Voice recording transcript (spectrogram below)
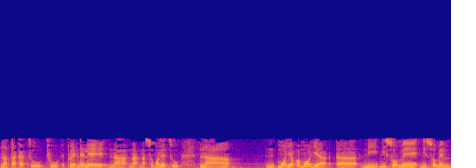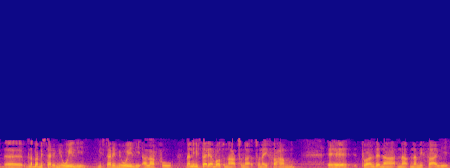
nataka tu, tu, tuendelee na, na, na somo letu. Na moja kwa moja uh, ni nisome nisome uh, labda mistari miwili mistari miwili alafu na ni mistari ambayo tunaifahamu tuna, tuna e, tuanze na, na, na mithali.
